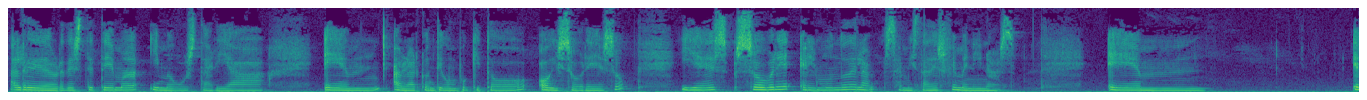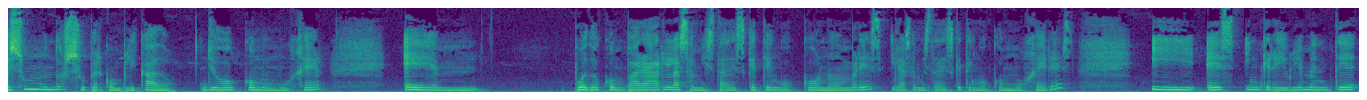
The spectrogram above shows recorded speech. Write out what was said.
alrededor de este tema y me gustaría em, hablar contigo un poquito hoy sobre eso y es sobre el mundo de las amistades femeninas. Em, es un mundo súper complicado. Yo como mujer em, puedo comparar las amistades que tengo con hombres y las amistades que tengo con mujeres y es increíblemente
